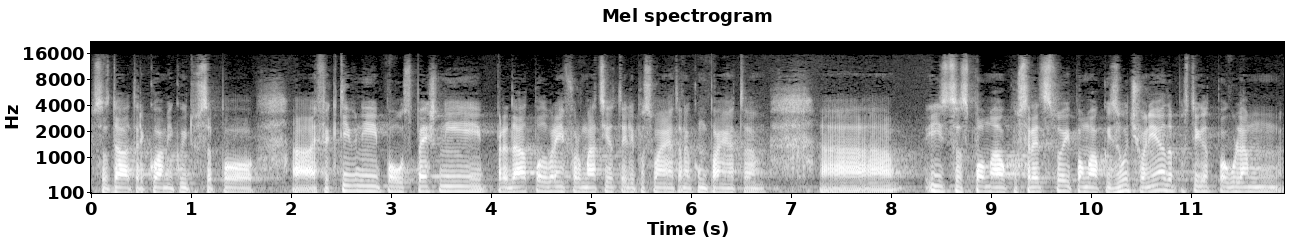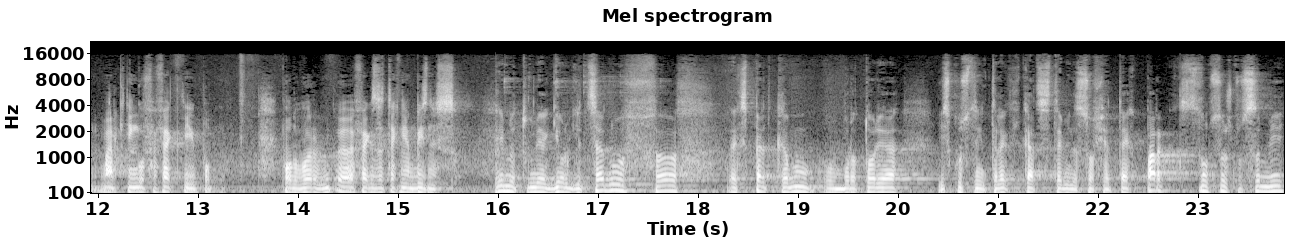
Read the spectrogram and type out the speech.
създават реклами, които са по-ефективни, по-успешни, предават по-добре информацията или посланията на компанията и с по-малко средства и по-малко излучвания да постигат по-голям маркетингов ефект и по-добър ефект за техния бизнес. Името ми е Георги Цедов, експерт към лаборатория изкуствен интелект и КАТ системи на София Тех Парк, но съм и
